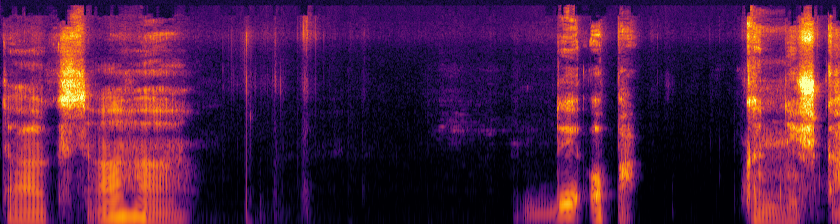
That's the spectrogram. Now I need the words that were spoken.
Такс, ага. Де опа. Книжка.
